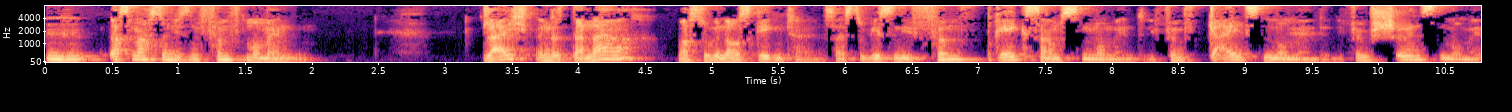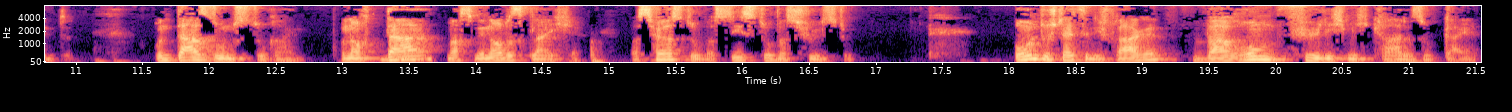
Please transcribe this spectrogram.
Mhm. Das machst du in diesen fünf Momenten. Gleich danach machst du genau das Gegenteil. Das heißt, du gehst in die fünf prägsamsten Momente, die fünf geilsten Momente, die fünf schönsten Momente. Und da zoomst du rein. Und auch da machst du genau das Gleiche. Was hörst du, was siehst du, was fühlst du? Und du stellst dir die Frage, warum fühle ich mich gerade so geil?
